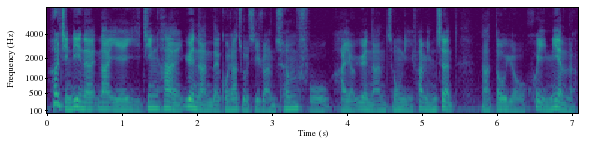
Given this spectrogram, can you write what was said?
贺锦丽呢，那也已经和越南的国家主席阮春福，还有越南总理范明政，那都有会面了。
